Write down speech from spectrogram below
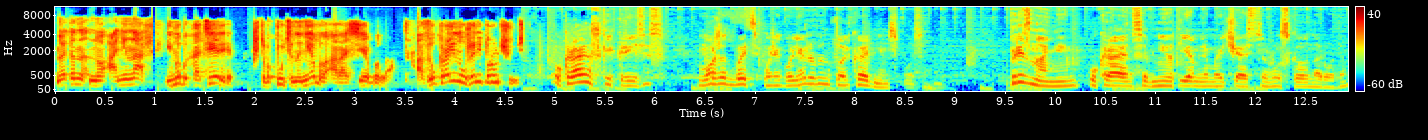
но, это, на- но они наши. И мы бы хотели, чтобы Путина не было, а Россия была. А за Украину уже не поручусь. Украинский кризис может быть урегулирован только одним способом. Признанием украинцев неотъемлемой частью русского народа,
